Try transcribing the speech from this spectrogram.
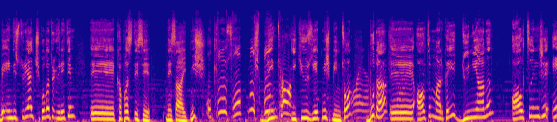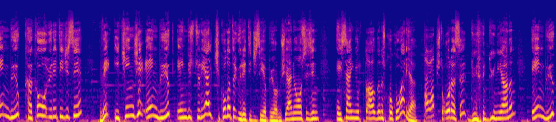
ve endüstriyel çikolata üretim e, kapasitesi ne sahipmiş? 270 bin, Bin- ton. 270 bin ton. Bu da e, altın markayı dünyanın 6. en büyük kakao üreticisi ve ikinci en büyük endüstriyel çikolata üreticisi yapıyormuş. Yani o sizin Esenyurt'ta aldığınız koku var ya. Evet. İşte orası dü- dünyanın en büyük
